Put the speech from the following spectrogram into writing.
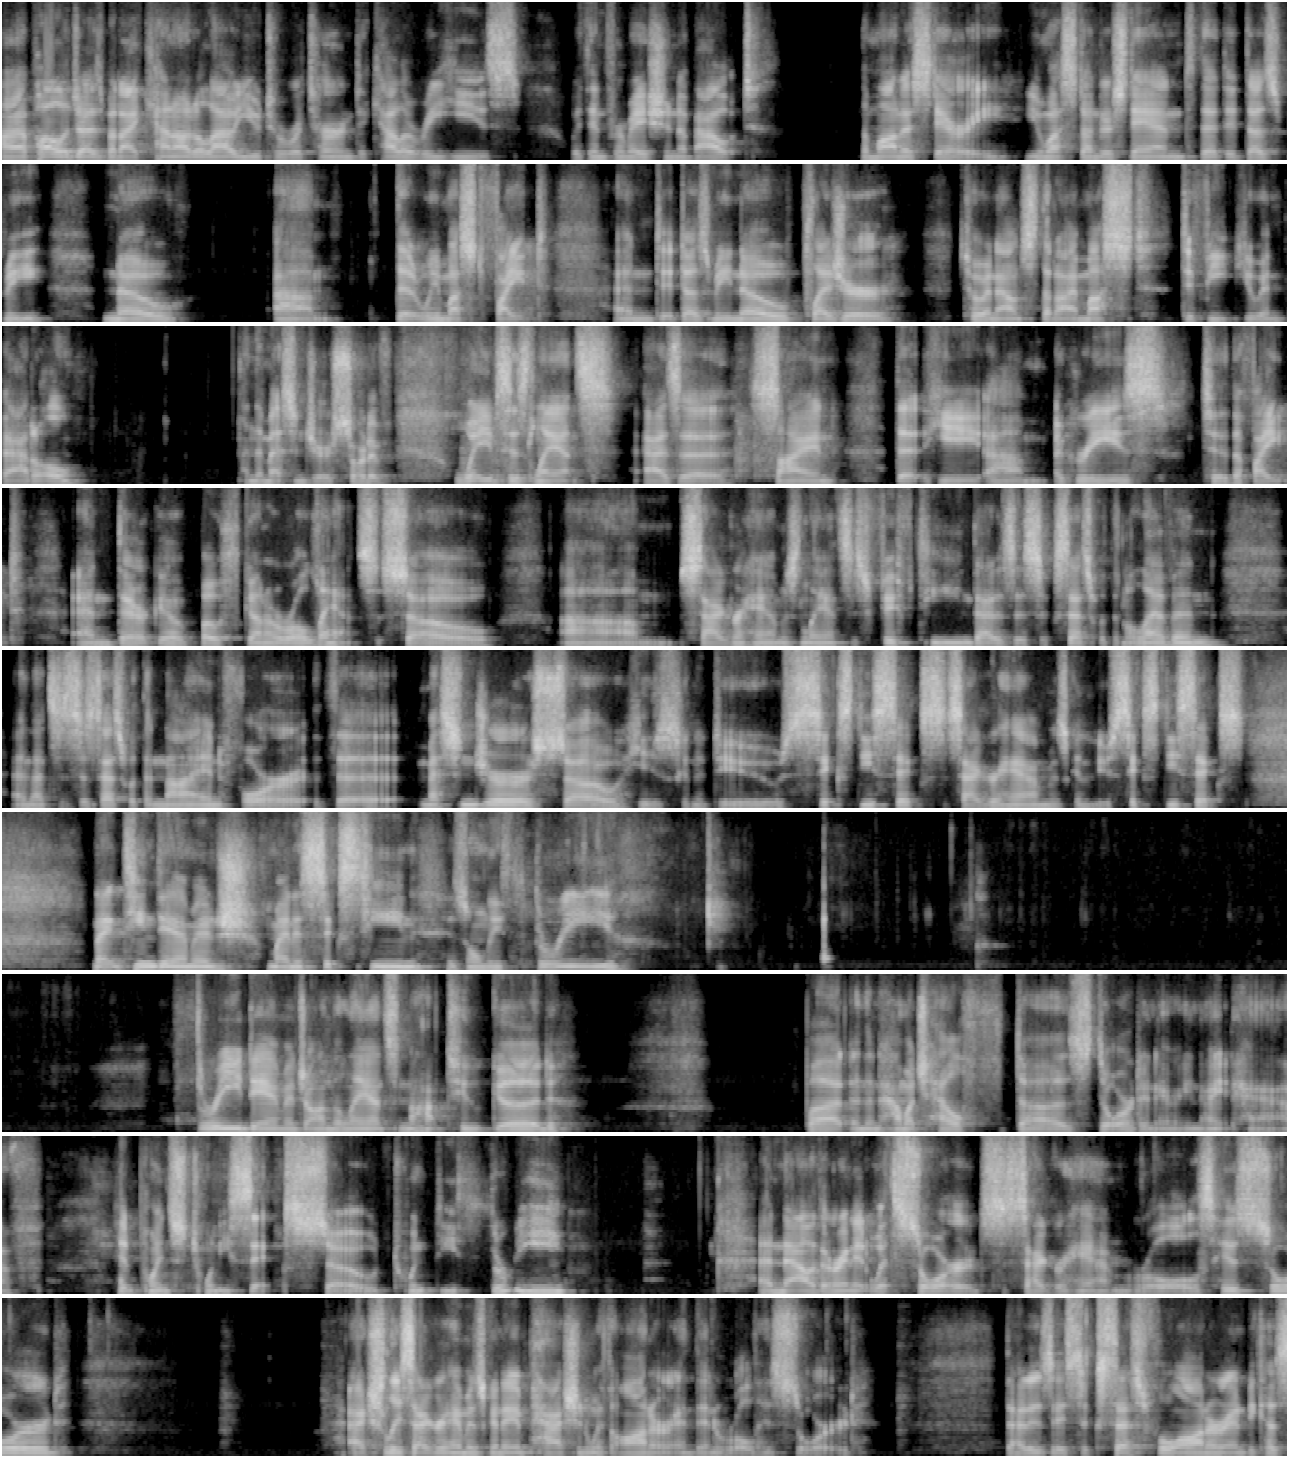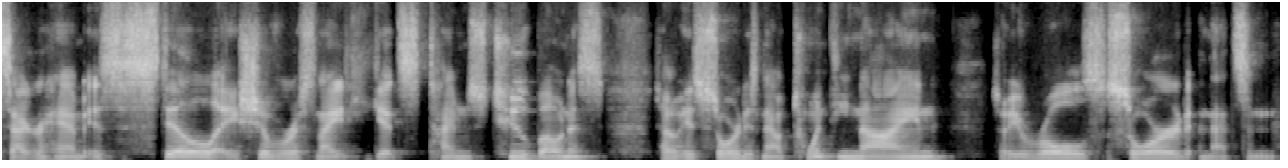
I apologize, but I cannot allow you to return to Calirihes with information about the monastery. You must understand that it does me no um, that we must fight, and it does me no pleasure to announce that I must defeat you in battle. And the messenger sort of waves his lance as a sign that he um, agrees to the fight, and they're go- both gonna roll lance. So um, Sagraham's lance is 15. That is a success with an 11 and that's a success with a nine for the messenger. So he's going to do 66. Sagraham is going to do 66. 19 damage minus 16 is only three. Three damage on the lance, not too good. But, and then how much health does the ordinary knight have? Hit points 26. So 23. And now they're in it with swords. Sagraham rolls his sword. Actually, Sagraham is going to impassion with honor and then roll his sword. That is a successful honor, and because Sagraham is still a chivalrous knight, he gets times two bonus. So his sword is now 29. So he rolls sword, and that's an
